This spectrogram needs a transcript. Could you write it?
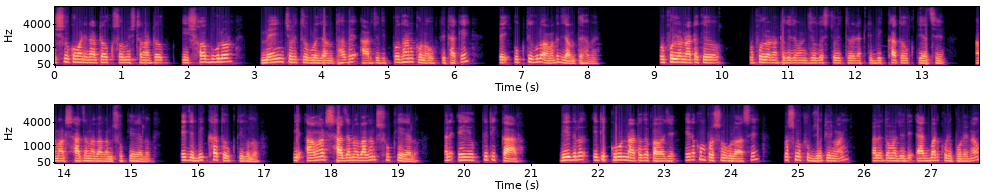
কৃষ্ণকুমারী নাটক, শর্মিষ্ঠা নাটক, এই সবগুলোর মেইন চরিত্রগুলো জানতে হবে, আর যদি প্রধান কোনো উক্তি থাকে, সেই উক্তিগুলো আমাদের জানতে হবে। প্রফুল্ল নাটকেও, প্রফুল্ল নাটকে যেমন যোগেশ চরিত্রের একটি বিখ্যাত উক্তি আছে, আমার সাজানো বাগান শুকিয়ে গেল। এই যে বিখ্যাত উক্তিগুলো, এই আমার সাজানো বাগান শুকিয়ে গেল, তাহলে এই উক্তিটি কার? দিয়ে দিল, এটি কোন নাটকে পাওয়া যায়? এরকম প্রশ্নগুলো আছে। প্রশ্ন খুব জটিল নয়। তাহলে তোমরা যদি একবার করে পড়ে নাও,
